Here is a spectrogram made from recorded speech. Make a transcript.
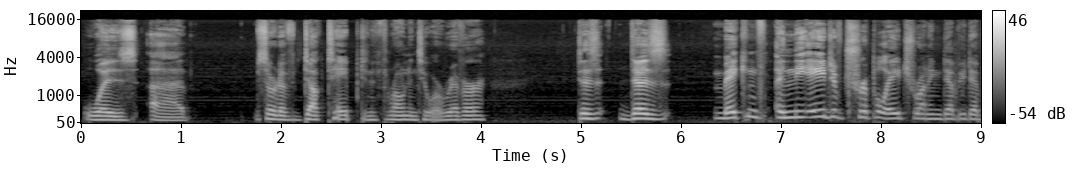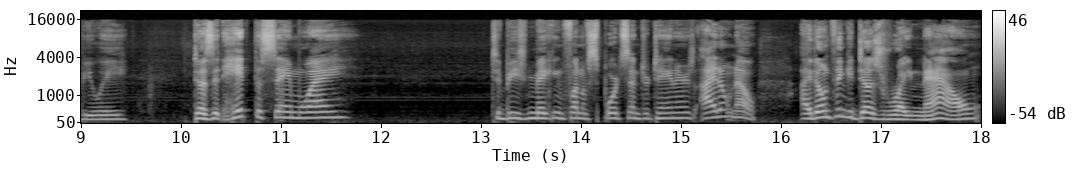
was uh, sort of duct taped and thrown into a river? Does does making in the age of Triple H running WWE, does it hit the same way? To be making fun of sports entertainers? I don't know. I don't think it does right now,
